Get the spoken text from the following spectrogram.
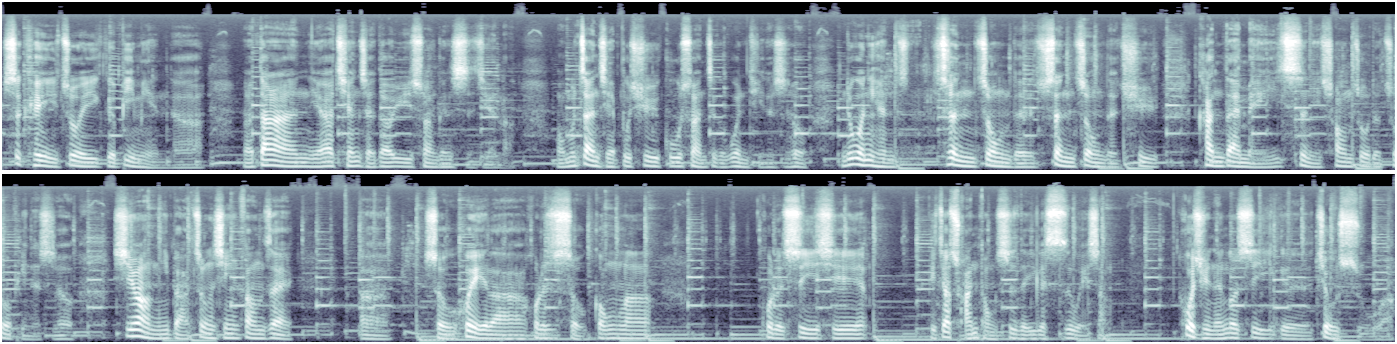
是可以做一个避免的。呃，当然也要牵扯到预算跟时间了。我们暂且不去估算这个问题的时候，如果你很慎重的、慎重的去看待每一次你创作的作品的时候，希望你把重心放在呃手绘啦，或者是手工啦，或者是一些比较传统式的一个思维上，或许能够是一个救赎啊。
